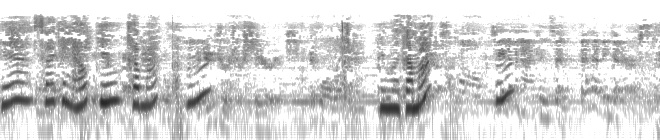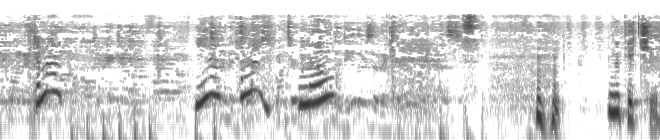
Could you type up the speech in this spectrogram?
Yes, I can help you. Come up. Hmm? You want to come up? Hmm? Come on. Yeah, come on. No? Look at you.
